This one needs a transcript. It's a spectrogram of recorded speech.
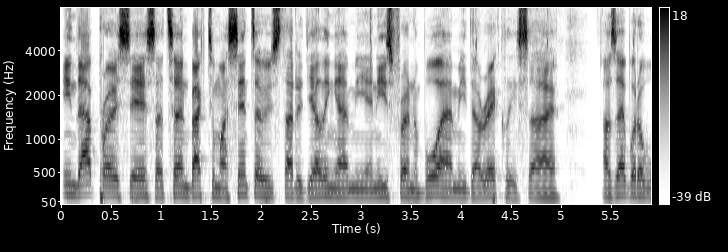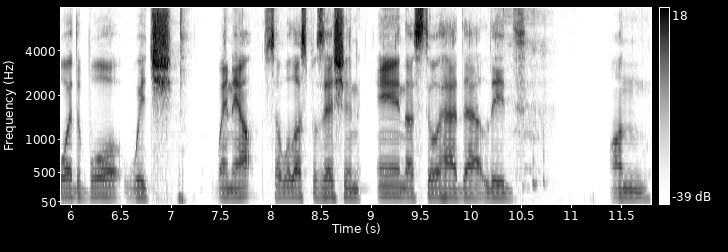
In that process, I turned back to my center who started yelling at me, and he's throwing a ball at me directly. So I was able to avoid the ball, which went out. So we lost possession, and I still had that lid on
